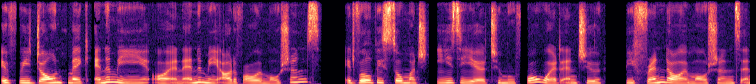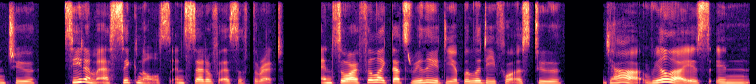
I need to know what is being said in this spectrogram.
if we don't make enemy or an enemy out of our emotions, it will be so much easier to move forward and to befriend our emotions and to see them as signals instead of as a threat. And so I feel like that's really the ability for us to, yeah, realize in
